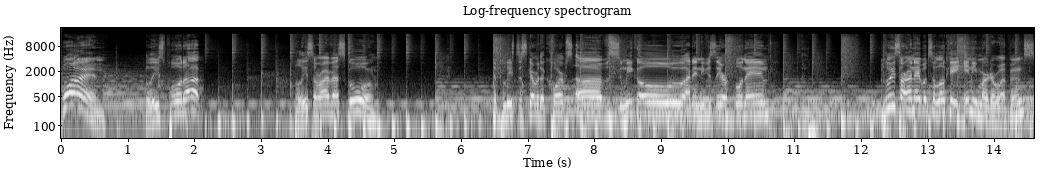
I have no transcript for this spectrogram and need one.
one. Police pulled up. Police arrive at school. Police discovered the corpse of Sumiko. I didn't even say her full name. The police are unable to locate any murder weapons.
